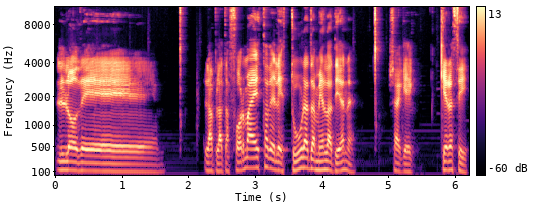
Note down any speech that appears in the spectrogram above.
Lo de la plataforma esta de lectura también la tiene. O sea que, quiero decir,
